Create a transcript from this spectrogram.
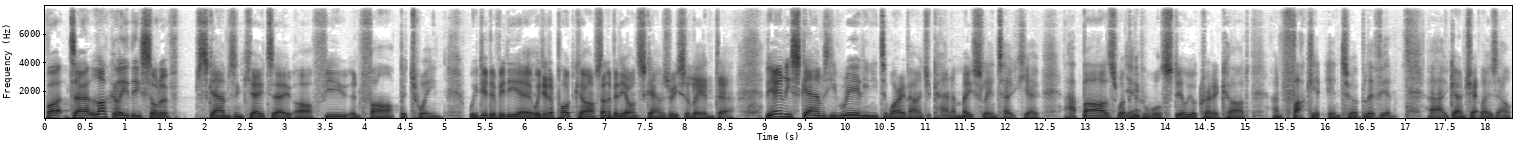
but uh, luckily, these sort of scams in Kyoto are few and far between. We did a video, we did a podcast and a video on scams recently, and uh, the only scams you really need to worry about in Japan are mostly in Tokyo, at bars where Yeah. people will steal your credit card and fuck it into oblivion. Uh, go and check those out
